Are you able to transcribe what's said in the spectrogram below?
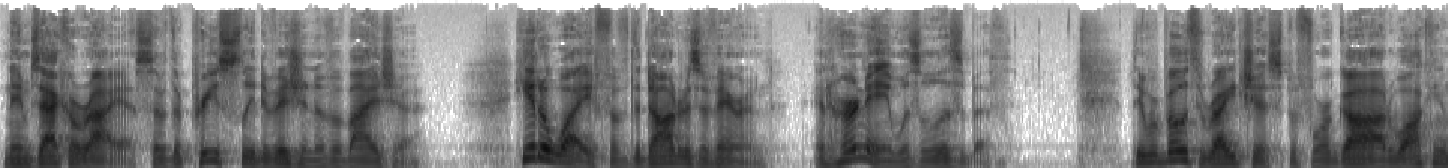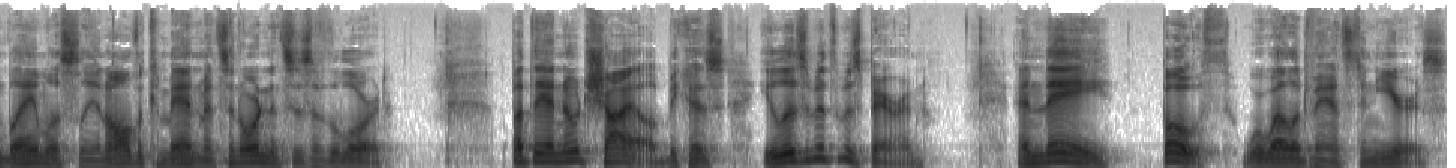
named Zacharias of the priestly division of Abijah. He had a wife of the daughters of Aaron, and her name was Elizabeth. They were both righteous before God, walking blamelessly in all the commandments and ordinances of the Lord. But they had no child, because Elizabeth was barren, and they both were well advanced in years.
